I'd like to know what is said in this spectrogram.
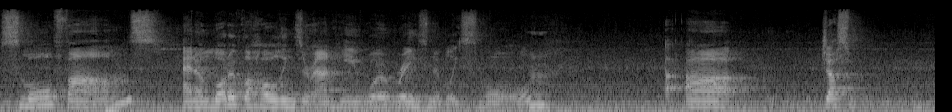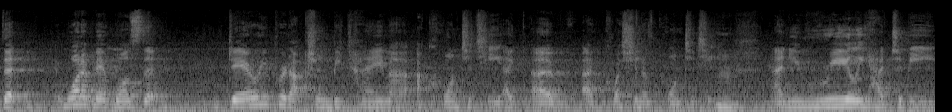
small farms and a lot of the holdings around here were reasonably small uh, just that what it meant was that dairy production became a, a quantity, a, a, a question of quantity. And you really had to be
